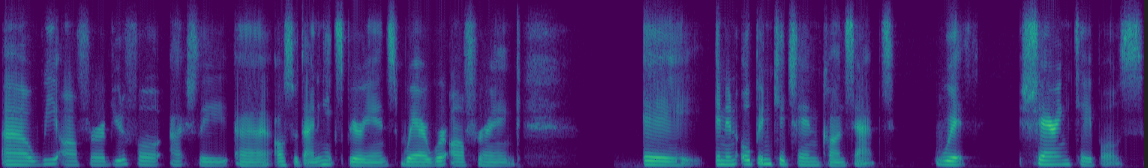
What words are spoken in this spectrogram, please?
Uh, we offer a beautiful, actually, uh, also dining experience where we're offering a in an open kitchen concept with sharing tables.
